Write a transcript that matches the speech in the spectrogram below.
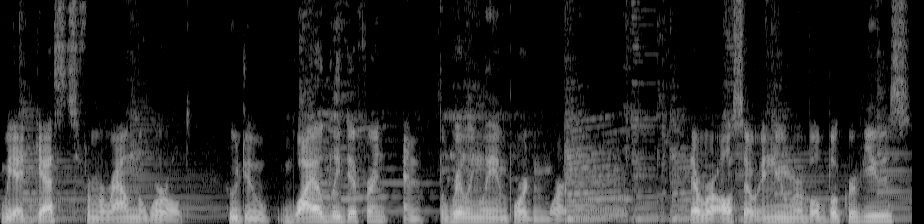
We had guests from around the world who do wildly different and thrillingly important work. There were also innumerable book reviews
